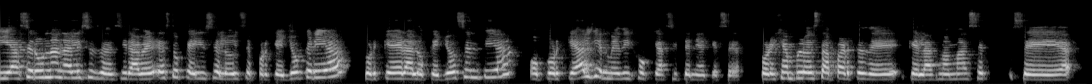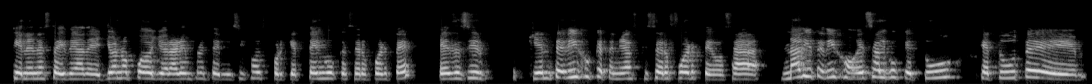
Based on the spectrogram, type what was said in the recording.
y hacer un análisis de decir, a ver, esto que hice lo hice porque yo quería, porque era lo que yo sentía o porque alguien me dijo que así tenía que ser. Por ejemplo, esta parte de que las mamás se, tienen esta idea de yo no puedo llorar en frente de mis hijos porque tengo que ser fuerte. Es decir, ¿quién te dijo que tenías que ser fuerte? O sea, nadie te dijo, es algo que tú que tú te,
